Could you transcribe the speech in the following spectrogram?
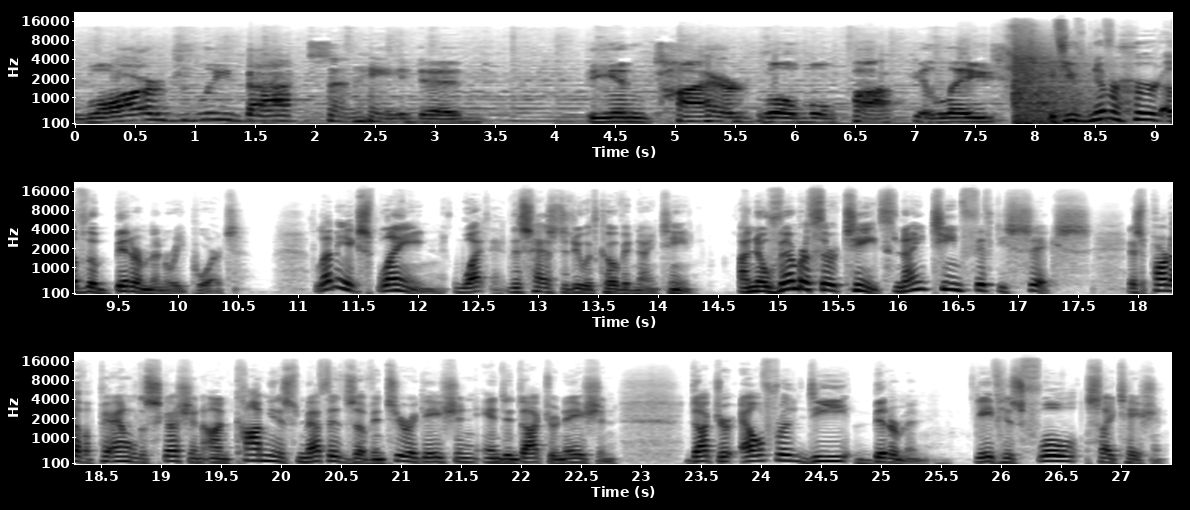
largely vaccinated the entire global population. If you've never heard of the Biderman Report, let me explain what this has to do with COVID 19. On November 13th, 1956, as part of a panel discussion on communist methods of interrogation and indoctrination, Dr. Alfred D. Biderman gave his full citation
